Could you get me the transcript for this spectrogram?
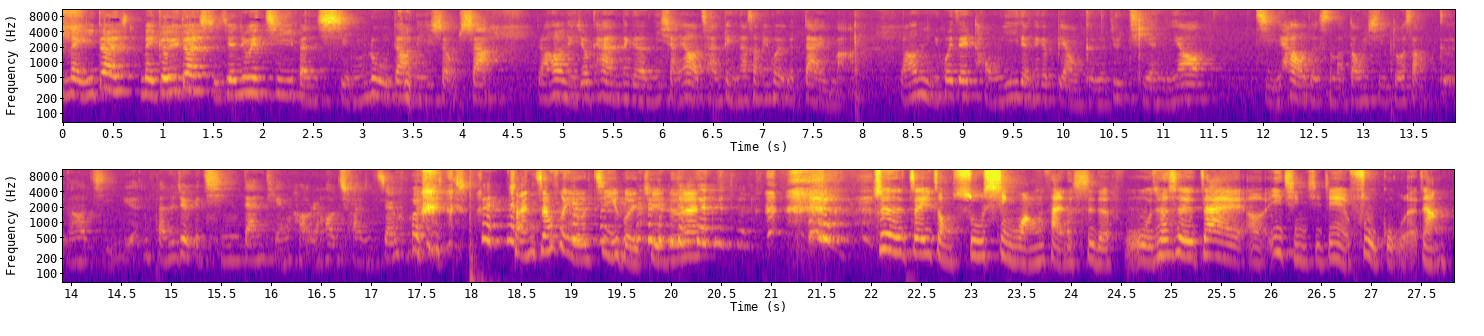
每一段每隔一段时间就会寄一本行录到你手上，嗯，然后你就看那个你想要的产品，它上面会有个代码，然后你会在统一的那个表格就填你要。几号的什么东西多少个，然后几元，反正就有个清单填好，然后传真回去，传真会邮寄回去，对不对？就是这一种书信往返式的服务，就是在呃疫情期间也复古了，这样。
